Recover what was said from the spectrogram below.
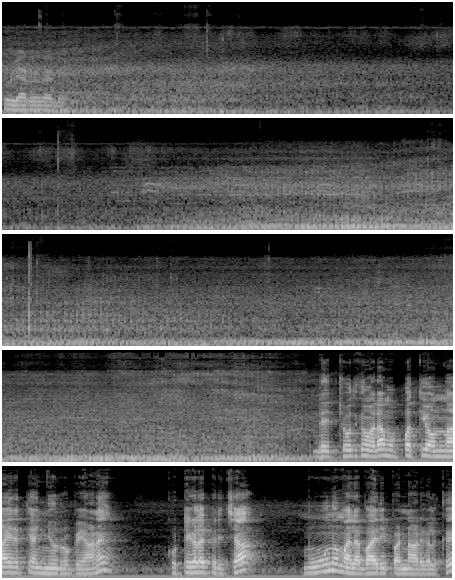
പുള്ളിയാരുടെ ഇതിന്റെ ചോദിക്കുന്ന വില മുപ്പത്തി ഒന്നായിരത്തി അഞ്ഞൂറ് രൂപയാണ്. കുട്ടികളെ പിരിച്ച മൂന്ന് മലബാരി പെണ്ണാടുകൾക്ക്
